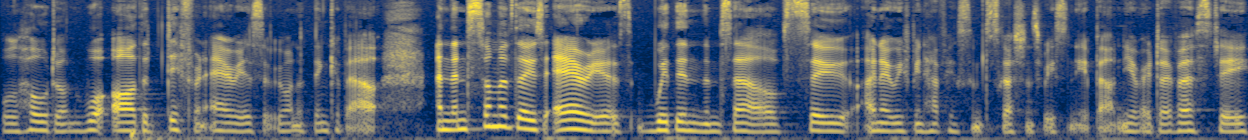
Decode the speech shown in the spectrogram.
well, hold on, what are the different areas that we want to think about? And then some of those areas within themselves. So I know we've been having some discussions recently about neurodiversity,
